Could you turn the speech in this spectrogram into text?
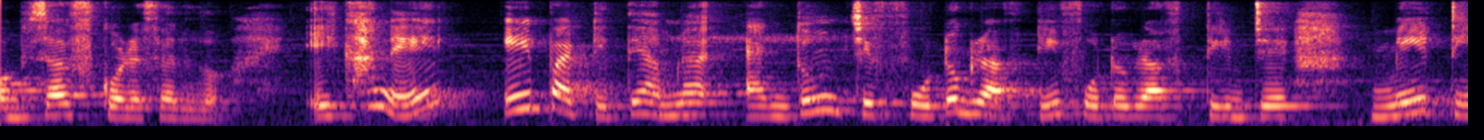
অবজার্ভ করে ফেলল। এখানে এই পার্টিতে আমরা একদম যে ফটোগ্রাফটি ফটোগ্রাফটির যে মেয়েটি,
